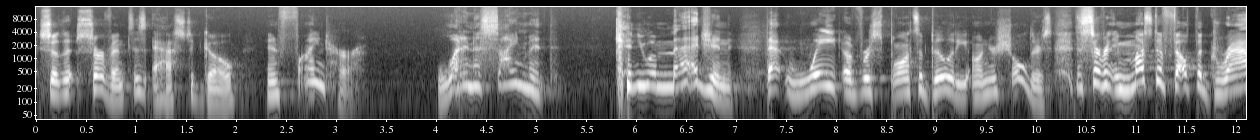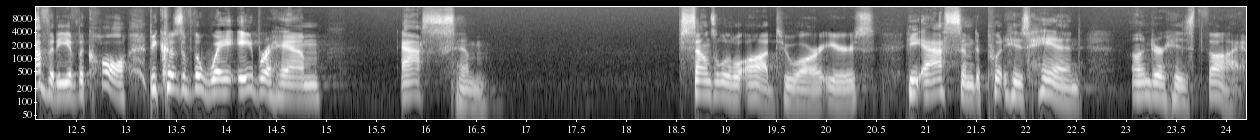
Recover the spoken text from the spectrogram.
So the servant is asked to go and find her. What an assignment! Can you imagine that weight of responsibility on your shoulders? The servant must have felt the gravity of the call because of the way Abraham asks him. Sounds a little odd to our ears. He asks him to put his hand under his thigh.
